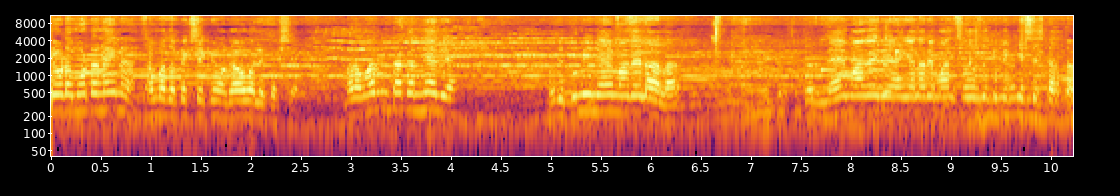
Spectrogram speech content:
एवढा मोठा नाही ना समाजापेक्षा किंवा गाववाल्यापेक्षा. मला मारून टाका न्याय द्या. म्हणजे तुम्ही न्याय मागायला आलात तर न्याय मागायला येणाऱ्या माणसावर जर तुम्ही केसेस करता.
